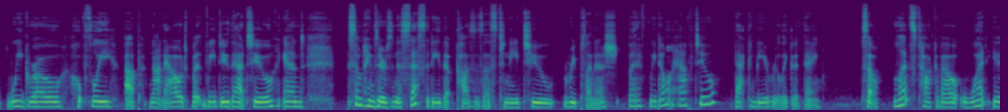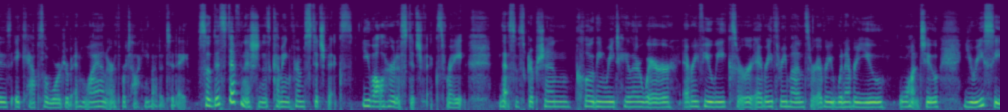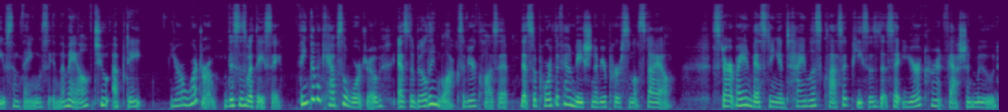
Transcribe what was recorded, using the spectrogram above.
We grow, hopefully up, not out, but we do that too. And sometimes there's necessity that causes us to need to replenish. But if we don't have to, that can be a really good thing. So, let's talk about what is a capsule wardrobe and why on earth we're talking about it today. So, this definition is coming from Stitch Fix. You've all heard of Stitch Fix, right? That subscription clothing retailer where every few weeks or every three months or every whenever you want to, you receive some things in the mail to update your wardrobe. This is what they say. Think of a capsule wardrobe as the building blocks of your closet that support the foundation of your personal style. Start by investing in timeless classic pieces that set your current fashion mood.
